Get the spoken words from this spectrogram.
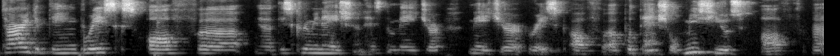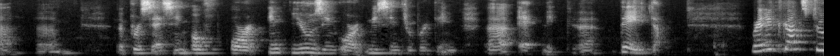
targeting risks of uh, uh, discrimination as the major major risk of uh, potential misuse of uh, um, processing of or in using or misinterpreting ethnic data. When it comes to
